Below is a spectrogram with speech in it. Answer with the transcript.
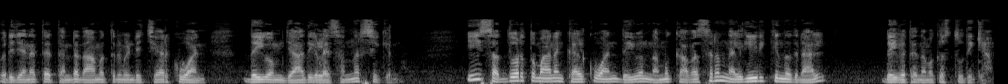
ഒരു ജനത്തെ തന്റെ നാമത്തിനു വേണ്ടി ചേർക്കുവാൻ ദൈവം ജാതികളെ സന്ദർശിക്കുന്നു. ഈ സദ്വർത്തമാനം കേൾക്കുവാൻ ദൈവം നമുക്ക് അവസരം നൽകിയിരിക്കുന്നതിനാൽ ദൈവത്തെ നമുക്ക് സ്തുതിക്കാം.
